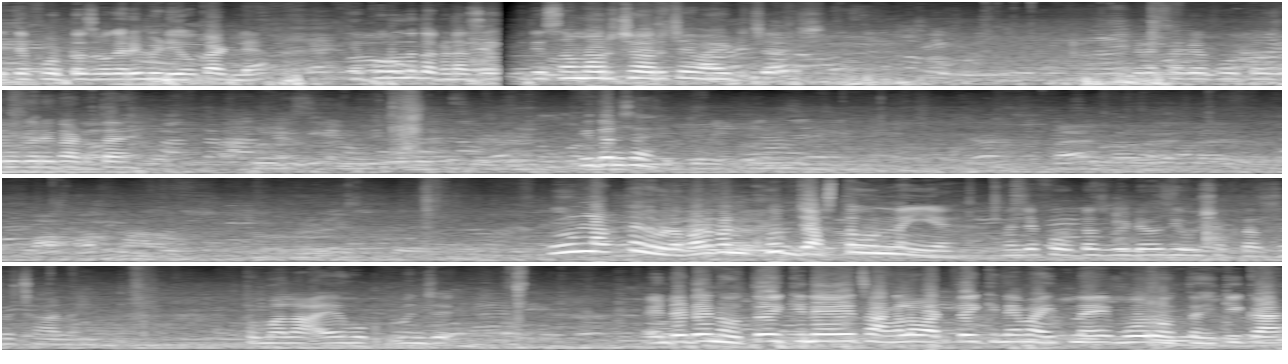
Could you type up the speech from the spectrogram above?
इथे फोटोज वगैरे व्हिडिओ काढल्या. हे पूर्ण दगडाचं आहे. इथे समोर चर्च आहे व्हाईट चर्च इकडे सगळे फोटोज वगैरे काढताय. इधरच आहे ऊन लागतं थोडंफार पण खूप जास्त ऊन नाही आहे म्हणजे फोटोज व्हिडिओज येऊ शकतात असं छान आहे. तुम्हाला आय होप म्हणजे एंटरटेन होतंय की नाही चांगलं वाटतंय की नाही माहीत नाही बोर होतंय की काय.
